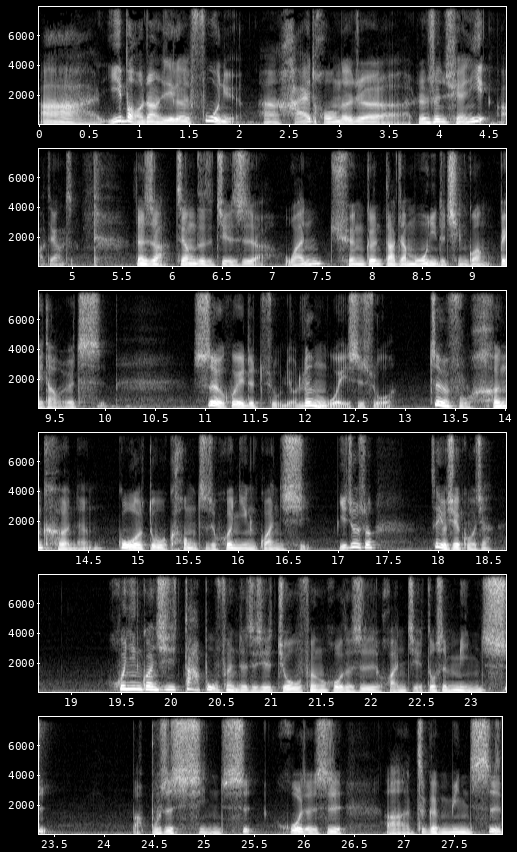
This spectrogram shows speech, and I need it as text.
啊，以保障这个妇女啊、孩童的这人身权益啊，这样子。但是啊，这样子的解释啊，完全跟大家模拟的情况背道而驰。社会的主流认为是说，政府很可能过度控制婚姻关系。也就是说，在有些国家，婚姻关系大部分的这些纠纷或者是环节都是民事啊，不是刑事，或者是啊这个民事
